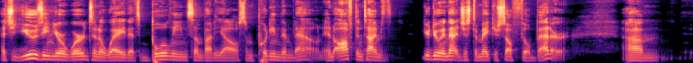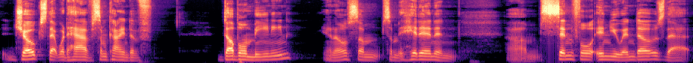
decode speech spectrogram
That's using your words in a way that's bullying somebody else and putting them down. And oftentimes you're doing that just to make yourself feel better. Um, jokes that would have some kind of double meaning, you know, some some hidden and um, sinful innuendos that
